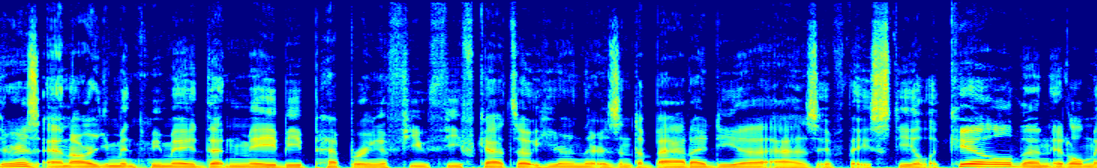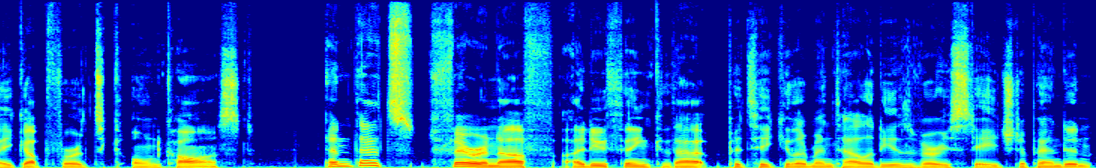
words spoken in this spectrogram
There is an argument to be made that maybe peppering a few thief cats out here and there isn't a bad idea, as if they steal a kill, then it'll make up for its own cost. And that's fair enough. I do think that particular mentality is very stage dependent.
